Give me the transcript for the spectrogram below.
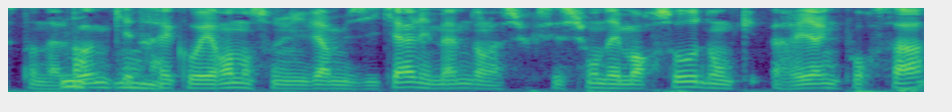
C'est un album Non, qui est non, très cohérent dans son univers musical et même dans la succession des morceaux. Donc, rien que pour ça.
